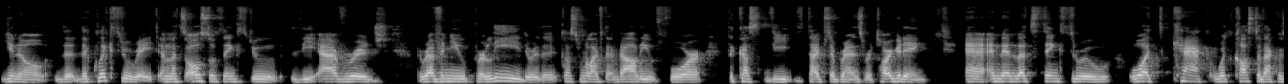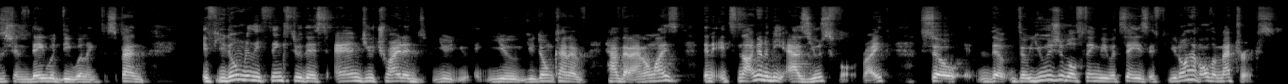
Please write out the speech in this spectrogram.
you know the, the click-through rate and let's also think through the average revenue per lead or the customer lifetime value for the, the, types of brands we're targeting uh, and then let's think through what cac what cost of acquisition they would be willing to spend. If you don't really think through this and you try to you you you don't kind of have that analyzed then it's not going to be as useful right? So the the usual thing we would say is if you don't have all the metrics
